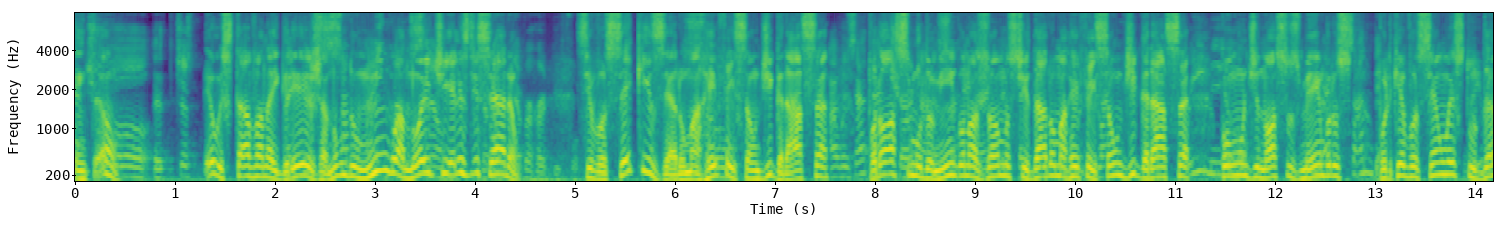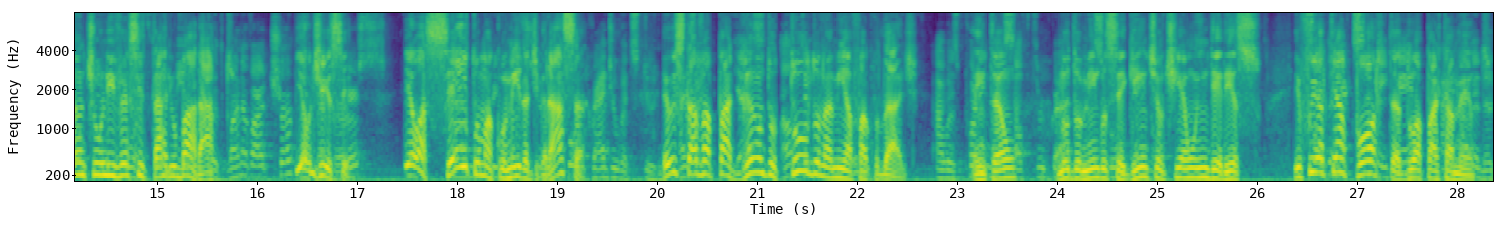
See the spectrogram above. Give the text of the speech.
Então, eu estava na igreja num domingo à noite e eles disseram: se você quiser uma refeição de graça, próximo domingo nós vamos te dar uma refeição de graça com um de nossos membros, porque você é um estudante universitário barato. E eu disse: eu aceito uma comida de graça? Eu estava pagando tudo na minha faculdade. Então, no domingo seguinte, eu tinha um endereço e fui até a porta do apartamento.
